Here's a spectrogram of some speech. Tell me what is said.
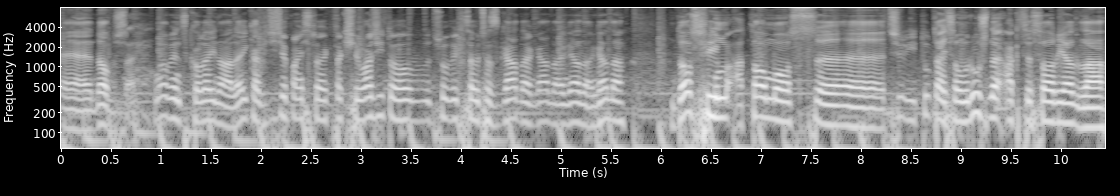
E, dobrze, no więc kolejna alejka. Widzicie Państwo, jak tak się łazi, to człowiek cały czas gada, gada, gada, gada. Dosfilm, Atomos, e, czyli tutaj są różne akcesoria dla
